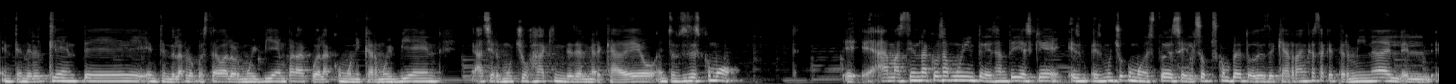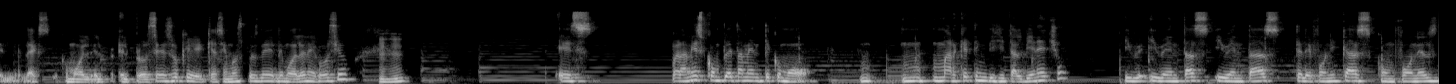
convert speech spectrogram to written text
entender el cliente, entender la propuesta de valor muy bien para poderla comunicar muy bien, hacer mucho hacking desde el mercadeo. Entonces es como, eh, eh, además tiene una cosa muy interesante y es que es, es, mucho como esto de sales ops completo, desde que arranca hasta que termina el, el, el como el, proceso que, que, hacemos pues de, de modelo de negocio. Es, para mí es completamente como marketing digital bien hecho y, ventas, y ventas telefónicas con funnels,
